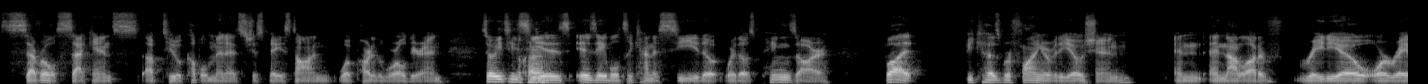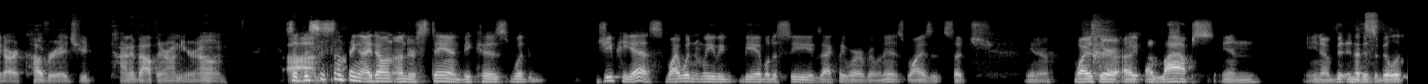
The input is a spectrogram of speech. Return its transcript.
several seconds up to a couple minutes just based on what part of the world you're in so atc Okay. is is able to kind of see the, where those pings are but because we're flying over the ocean and and not a lot of radio or radar coverage you're kind of out there on your own So this Um, is something I don't understand because with GPS, why wouldn't we be able to see exactly where everyone is? Why is it such, you know, why is there a, a lapse in, you know, That's- invisibility?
